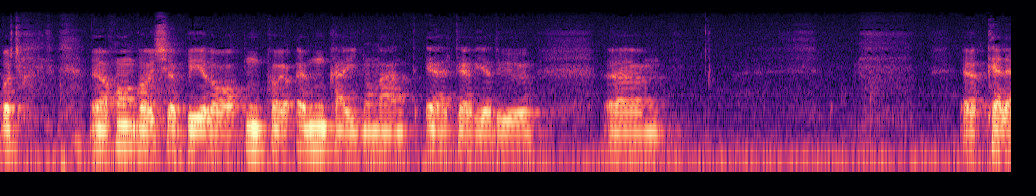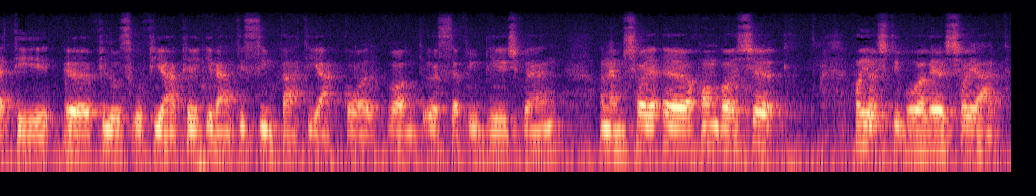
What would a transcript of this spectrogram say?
bocsánat, Hanvas Béla munka, munkái nyomán elterjedő keleti filozófiák iránti szimpátiákkal van összefüggésben, hanem saját, Hanvas Hajas Tibor saját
